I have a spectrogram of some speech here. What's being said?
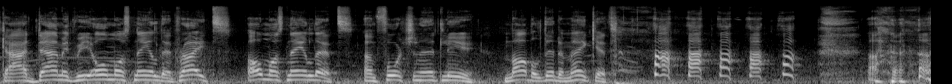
God damn it, we almost nailed it, right? Almost nailed it. Unfortunately, Marble didn't make it.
